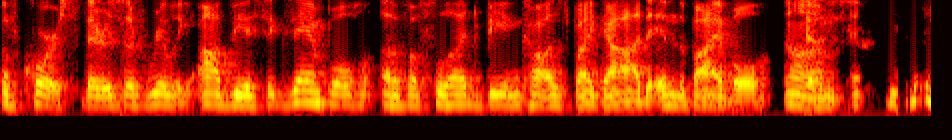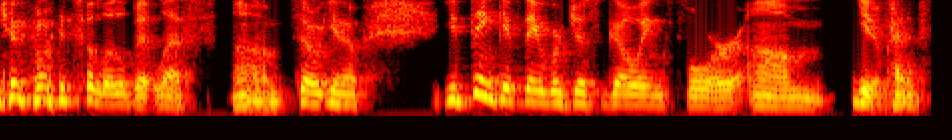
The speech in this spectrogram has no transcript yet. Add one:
of course, there's a really obvious example of a flood being caused by God in the Bible. Um, yes. and, you know, it's a little bit less. Um, so, you know, you'd think if they were just going for, um, you know, kind of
